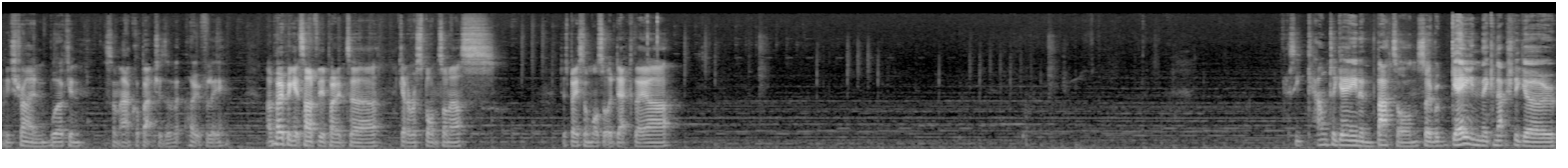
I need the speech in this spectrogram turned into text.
We need to try and work in some aqua patches of it, hopefully. I'm hoping it's hard for the opponent to get a response on us, just based on what sort of deck they are. See counter gain and baton. So with gain, they can actually go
